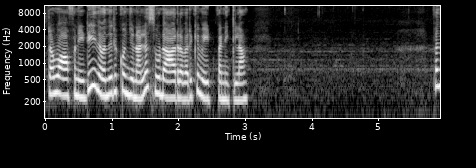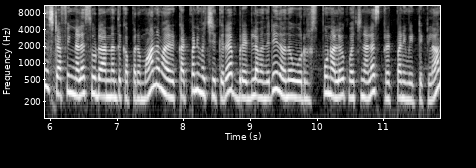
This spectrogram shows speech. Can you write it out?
ஸ்டவ் ஆஃப் பண்ணிவிட்டு இதை வந்துட்டு கொஞ்சம் நல்லா சூடு ஆடுற வரைக்கும் வெயிட் பண்ணிக்கலாம். இந்த ஸ்டஃபிங் நல்லா சூடானதுக்கப்புறமா நம்ம கட் பண்ணி வச்சுருக்கிற ப்ரெட்டில் வந்துட்டு இதை வந்து ஒரு ஸ்பூன் அளவுக்கு வச்சு நல்லா ஸ்ப்ரெட் பண்ணி விட்டுக்கலாம்.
